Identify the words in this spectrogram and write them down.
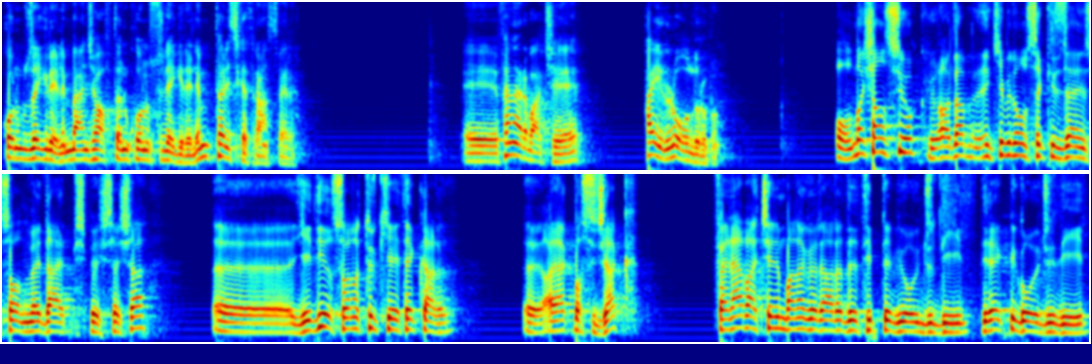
konumuza girelim. Bence haftanın konusuyla girelim. Taliska transferi. Ee, Fenerbahçe'ye hayırlı olur mu? Olma şansı yok. Adam 2018'de en son veda etmiş Beşiktaş'a. Ee, 7 yıl sonra Türkiye'ye tekrar e, ayak basacak. Fenerbahçe'nin bana göre aradığı tipte bir oyuncu değil. Direkt bir golcü değil.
